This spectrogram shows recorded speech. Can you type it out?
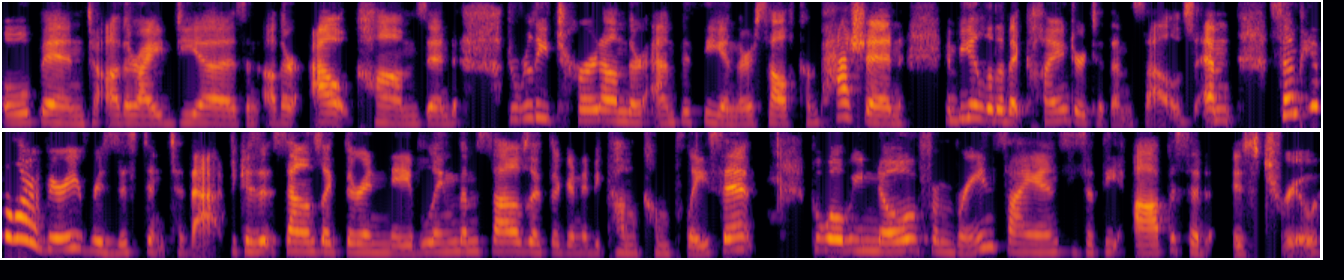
open to other ideas and other outcomes and to really turn on their empathy and their self compassion and be a little bit kinder to themselves. And some people are very resistant to that because it sounds like they're enabling themselves, like they're going to become complacent complacent. But what we know from brain science is that the opposite is true,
